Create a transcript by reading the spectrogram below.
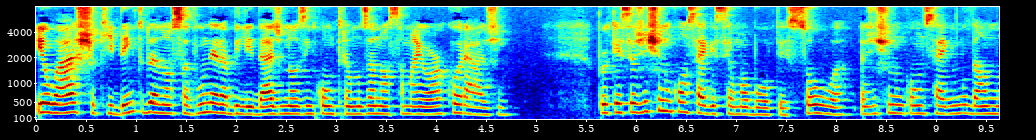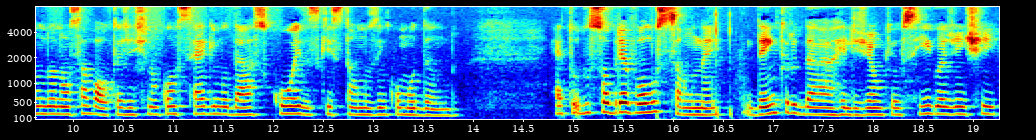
eu acho que dentro da nossa vulnerabilidade nós encontramos a nossa maior coragem. Porque se a gente não consegue ser uma boa pessoa, a gente não consegue mudar o mundo à nossa volta, a gente não consegue mudar as coisas que estão nos incomodando. É tudo sobre evolução, né? Dentro da religião que eu sigo, a gente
